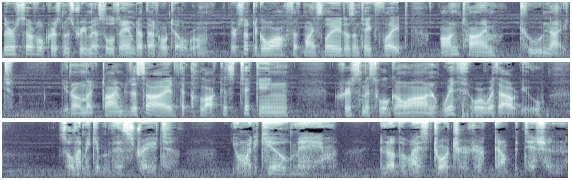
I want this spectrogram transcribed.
there are several Christmas tree missiles aimed at that hotel room. They're set to go off if my sleigh doesn't take flight on time tonight. You don't have much time to decide. The clock is ticking. Christmas will go on with or without you. So let me get this straight. You want to kill, maim, and otherwise torture your competition,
